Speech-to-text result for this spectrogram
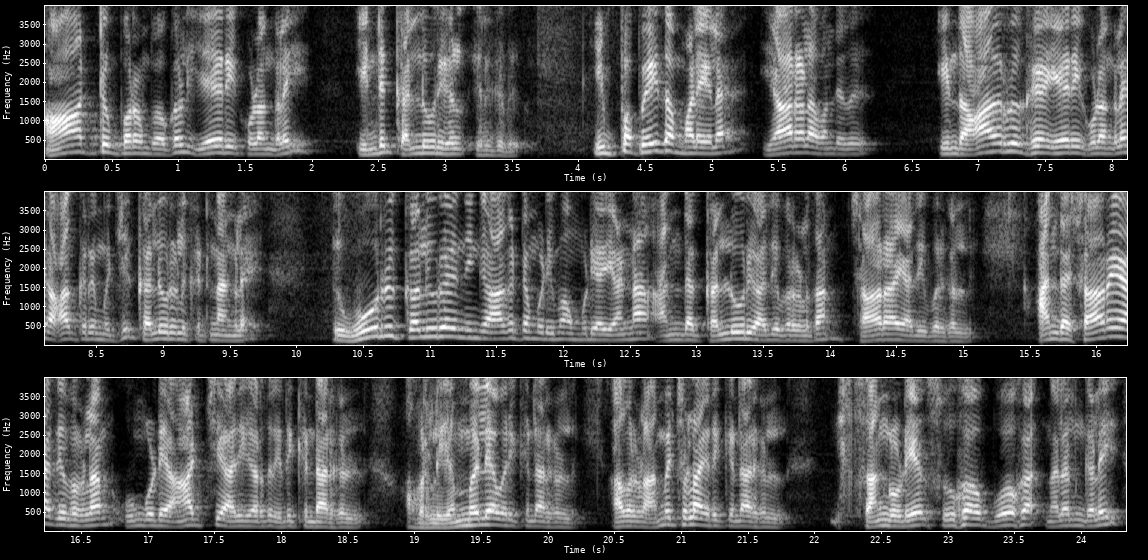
ஆற்று புறம்போக்கள் ஏரி குளங்களை இன்று கல்லூரிகள் இருக்குது. இப்போ பெய்த மழையில் யாரால் வந்தது? இந்த ஆறு ஏரி குளங்களை ஆக்கிரமித்து கல்லூரிகள் கட்டினாங்களே. ஒரு கல்லூரியை நீங்கள் அகட்ட முடியுமா? முடியாது. ஏன்னா அந்த கல்லூரி அதிபர்கள் தான் சாராய அதிபர்கள். அந்த சாராய அதிபர்கள் உங்களுடைய ஆட்சி அதிகாரத்தில் இருக்கின்றார்கள். அவர்கள் எம்எல்ஏவாக இருக்கின்றார்கள். அவர்கள் அமைச்சர்களாக இருக்கின்றார்கள். தங்களுடைய சுக போக நலன்களை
